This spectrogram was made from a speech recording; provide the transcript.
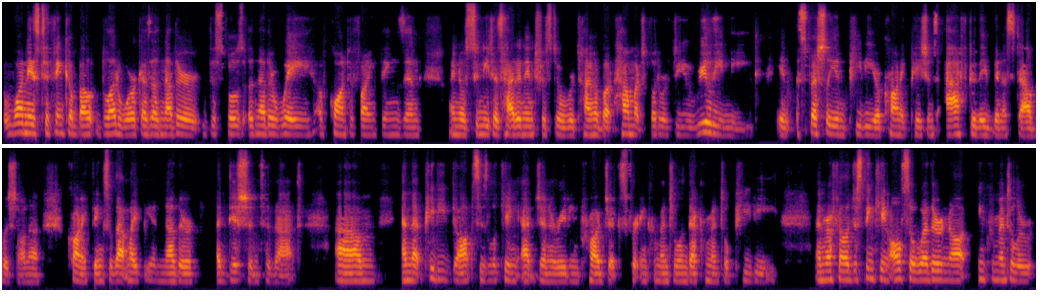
one is to think about blood work as another dispose another way of quantifying things and i know sunita's had an interest over time about how much blood work do you really need in, especially in pd or chronic patients after they've been established on a chronic thing. So that might be another addition to that. Um, and that pd dops is looking at generating projects for incremental and decremental pd and Raphael, just thinking also whether or not incremental or,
